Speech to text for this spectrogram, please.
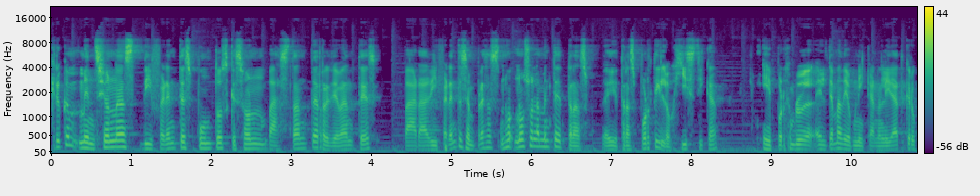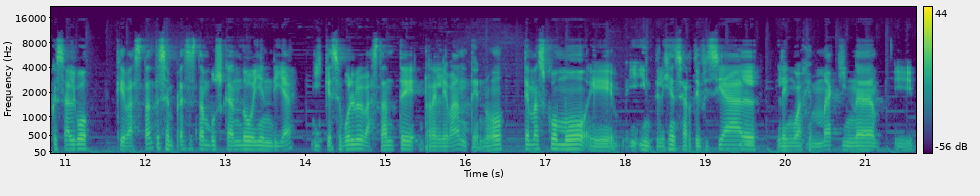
creo que mencionas diferentes puntos que son bastante relevantes para diferentes empresas, no, solamente de transporte y logística. Eh, por ejemplo, el tema de omnicanalidad creo que es algo que bastantes empresas están buscando hoy en día y que se vuelve bastante relevante, ¿no? Temas como eh, inteligencia artificial, lenguaje máquina, y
